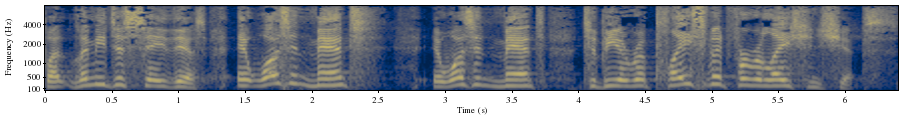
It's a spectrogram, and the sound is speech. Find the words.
But let me just say this. It wasn't meant, it wasn't meant to be a replacement for relationships.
